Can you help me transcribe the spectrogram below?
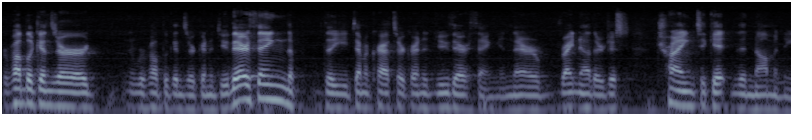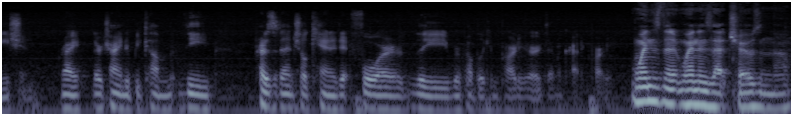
Republicans are Republicans are going to do their thing. The the Democrats are going to do their thing, and they're right now they're just trying to get the nomination. Right, they're trying to become the presidential candidate for the Republican Party or Democratic Party. When's the when is that chosen though?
